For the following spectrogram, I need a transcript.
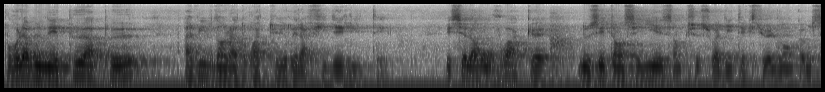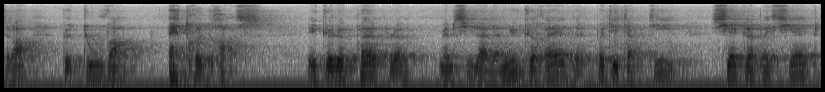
pour l'amener peu à peu à vivre dans la droiture et la fidélité. Et c'est là où on voit que nous est enseigné, sans que ce soit dit textuellement comme cela, que tout va être grâce, et que le peuple, même s'il a la nuque raide, petit à petit, siècle après siècle,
